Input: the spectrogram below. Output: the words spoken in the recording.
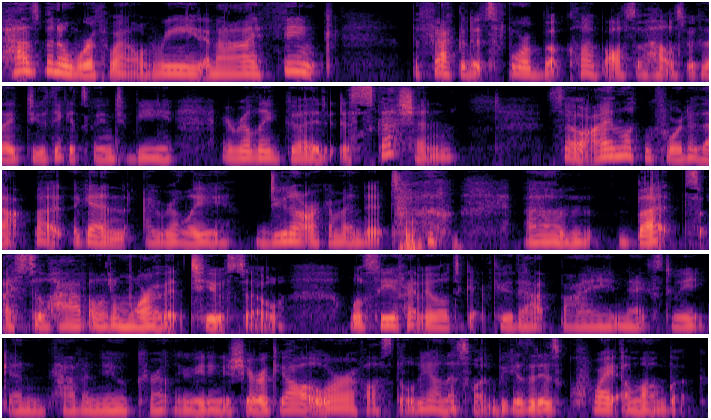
has been a worthwhile read and I think the fact that it's for book club also helps because I do think it's going to be a really good discussion so I'm looking forward to that. But again, I really do not recommend it. um, but I still have a little more of it too. So we'll see if I'm able to get through that by next week and have a new currently reading to share with y'all, or if I'll still be on this one because it is quite a long book.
